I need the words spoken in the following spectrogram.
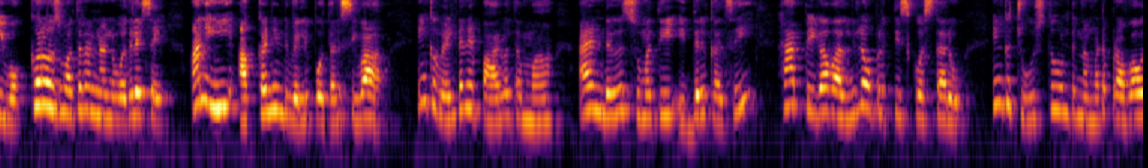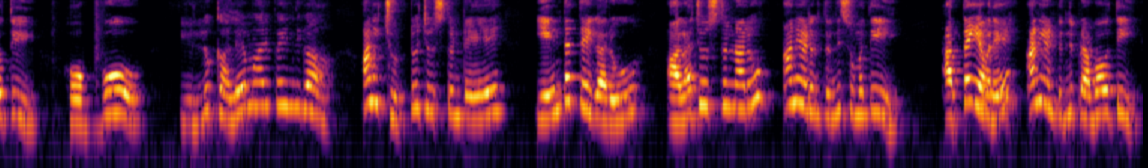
ఈ ఒక్క రోజు మాత్రం నన్ను వదిలేసే అని అక్కడి నుండి వెళ్ళిపోతాడు శివ. ఇంక వెంటనే పార్వతమ్మ అండ్ సుమతి ఇద్దరు కలిసి హ్యాపీగా వాళ్ళని లోపలికి తీసుకొస్తారు ఇంక చూస్తూ ఉంటుందన్నమాట ప్రభావతి. హొబ్బో ఇల్లు కలే మారిపోయిందిగా అని చుట్టూ చూస్తుంటే ఏంటత్తయ్య గారు అలా చూస్తున్నారు? అని అడుగుతుంది సుమతి. అత్తయ్య ఎవరే? అని అంటుంది ప్రభావతి.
